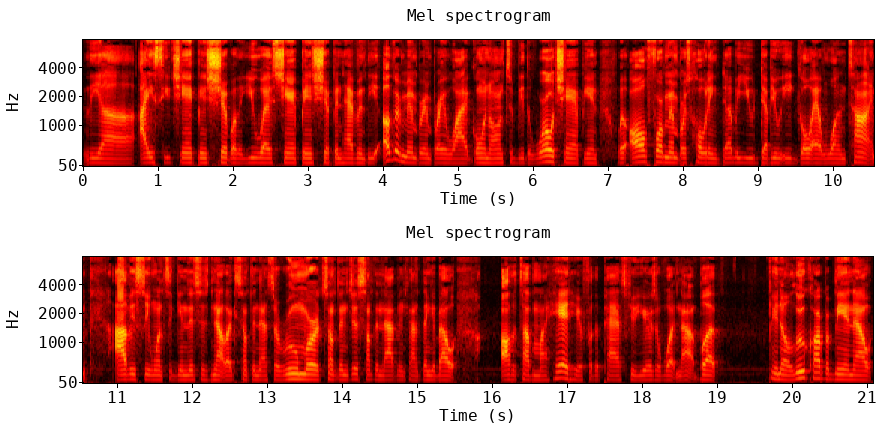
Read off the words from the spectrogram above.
the uh, IC championship or the US championship, and having the other member in Bray Wyatt going on to be the world champion, with all four members holding WWE Go at one time. Obviously, once again, this is not like something that's a rumor, it's something just something that I've been kind of thinking about off the top of my head here for the past few years or whatnot. But you know, Luke Harper being out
